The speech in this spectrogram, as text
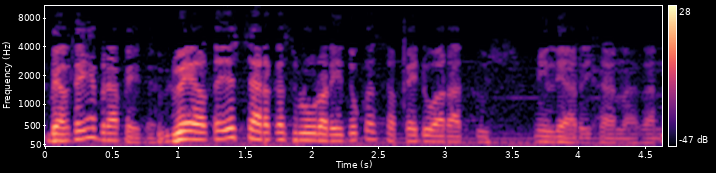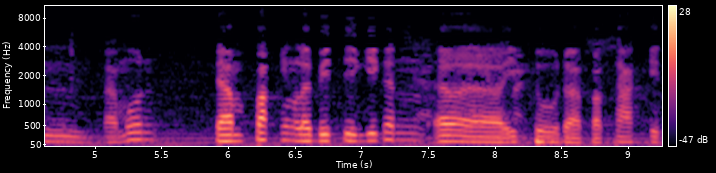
BLT-nya berapa itu? BLT-nya secara keseluruhan itu kan sampai 200 miliar di sana kan. Hmm. Namun dampak yang lebih tinggi kan uh, itu dampak sakit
